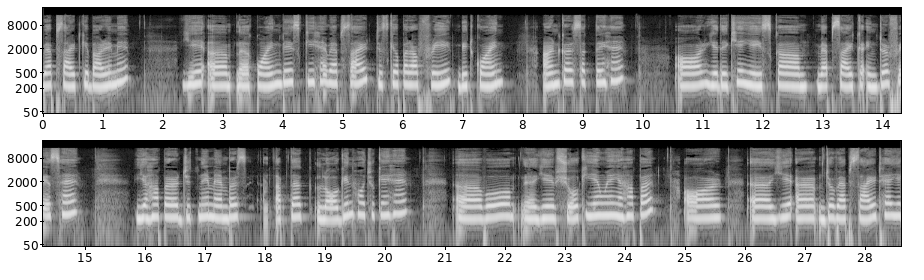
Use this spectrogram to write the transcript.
वेबसाइट के बारे में। ये कॉइन बेस की है वेबसाइट जिसके ऊपर आप फ्री बिटकॉइन अर्न कर सकते हैं। और ये देखिए, ये इसका वेबसाइट का इंटरफेस है। यहाँ पर जितने मेंबर्स अब तक लॉगिन हो चुके हैं। वो ये शो किए हुए हैं यहाँ पर और ये जो वेबसाइट है ये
